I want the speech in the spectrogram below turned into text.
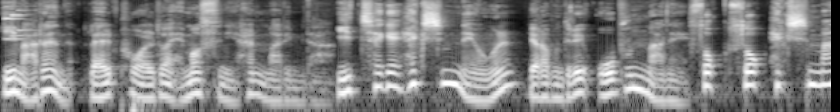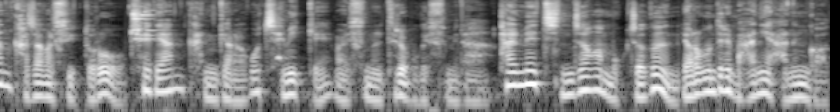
이 말은 렐프 월더 에머슨이 한 말입니다. 이 책의 핵심 내용을 여러분들이 5분 만에 쏙쏙 핵심만 가져갈 수 있도록 최대한 간결하고 재밌게 말씀을 드려보겠습니다. 삶의 진정한 목적은 여러분들이 많이 아는 것,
